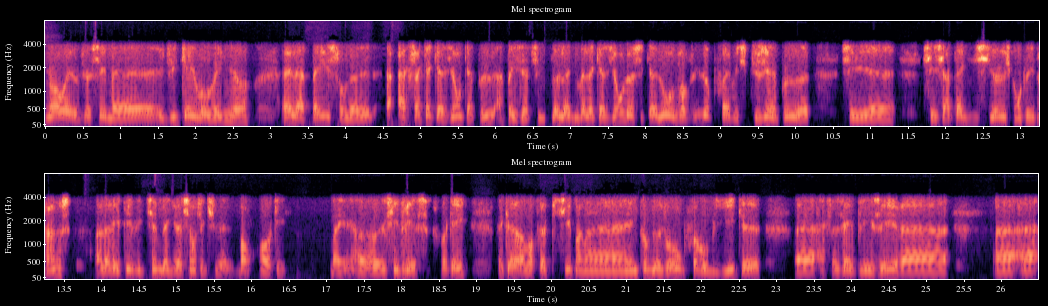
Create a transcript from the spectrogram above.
Non, oui, je sais, mais euh, J.K. Rowling, là, elle, elle paye sur le. À à chaque occasion qu'elle peut, elle paye là-dessus. Là, la nouvelle occasion, là, c'est que là, aujourd'hui, là, pour faire excuser un peu euh, ses, euh, ses attaques vicieuses contre les trans, elle aurait été victime d'agression sexuelle. Bon, OK. Ben, euh, c'est triste, OK? Fait que là, elle va faire pitié pendant une couple de jours pour faire oublier que euh, elle faisait un plaisir à à, à-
